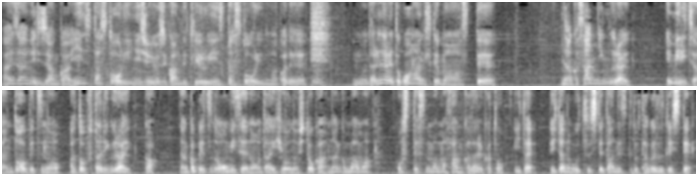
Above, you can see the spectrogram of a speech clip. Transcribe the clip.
相沢みりちゃんがインスタストーリー24時間で消えるインスタストーリーの中で「誰々とご飯来てます」ってなんか3人ぐらいエミリちゃんと別のあと2人ぐらいがなんか別のお店の代表の人がなんかママホステスのママさんか誰かといたいたのを写してたんですけどタグ付けして。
